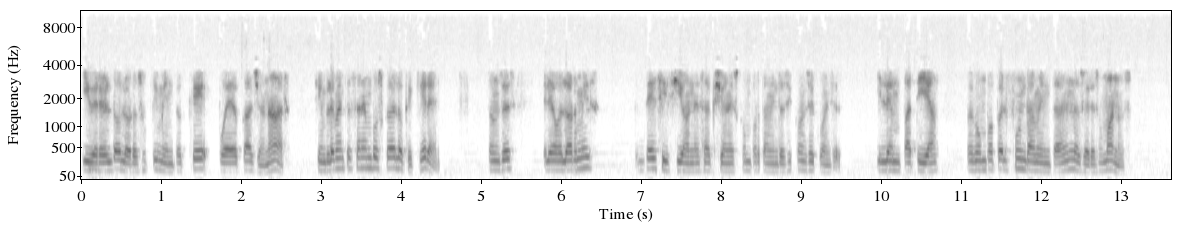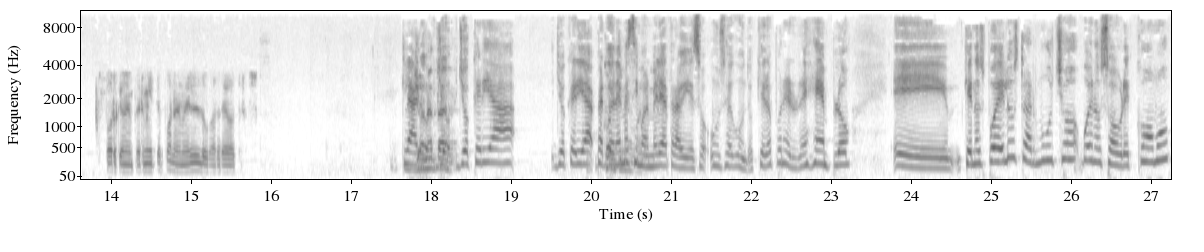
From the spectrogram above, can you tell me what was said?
y ver el dolor o sufrimiento que puede ocasionar. Simplemente están en busca de lo que quieren. Entonces, el evaluar mis decisiones, acciones, comportamientos y consecuencias y la empatía juega un papel fundamental en los seres humanos, porque me permite ponerme en el lugar de otros. Claro, yo, quería, yo quería, perdóneme Simón, me le atravieso un segundo. Quiero poner un ejemplo eh, que nos puede ilustrar mucho, bueno, sobre cómo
